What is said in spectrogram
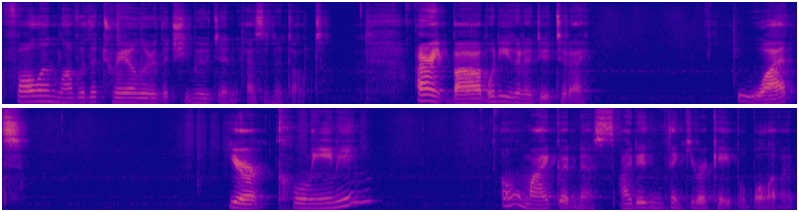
fall in love with a trailer that she moved in as an adult. All right, Bob, what are you going to do today? What? You're cleaning? Oh my goodness. I didn't think you were capable of it.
